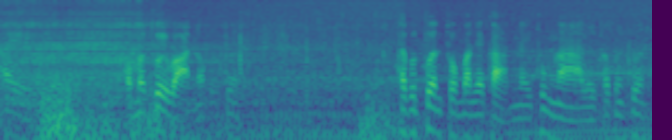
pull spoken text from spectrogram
ให้เขามาช่วยหวานเนาะเพื่อนๆให้เพื่อนๆชมบรรยากาศในทุ่งนาเลยครับเพื่อนๆ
